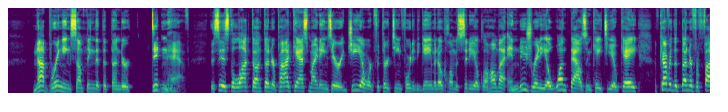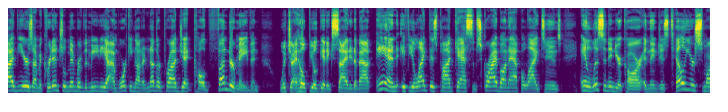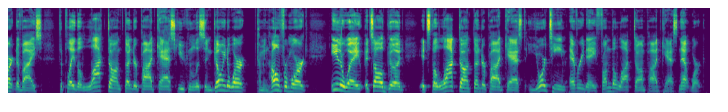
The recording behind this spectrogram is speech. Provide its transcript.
not bringing something that the Thunder didn't have. This is the Locked On Thunder podcast. My name's Eric G. I work for 1340 The Game in Oklahoma City, Oklahoma, and News Radio 1000 KTOK. I've covered the Thunder for five years. I'm a credentialed member of the media. I'm working on another project called Thunder Maven, which I hope you'll get excited about. And if you like this podcast, subscribe on Apple iTunes and listen in your car, and then just tell your smart device to play the Locked On Thunder podcast. You can listen going to work coming home from work. Either way, it's all good. It's the Locked On Thunder podcast, your team every day from the Locked On Podcast Network.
